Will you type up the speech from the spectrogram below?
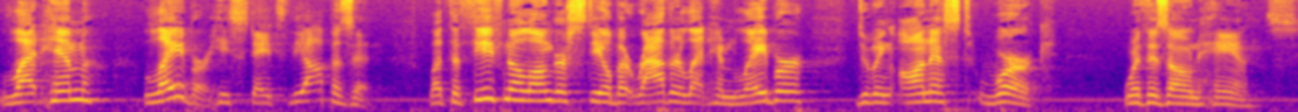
let him labor. He states the opposite. Let the thief no longer steal, but rather let him labor, doing honest work with his own hands.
